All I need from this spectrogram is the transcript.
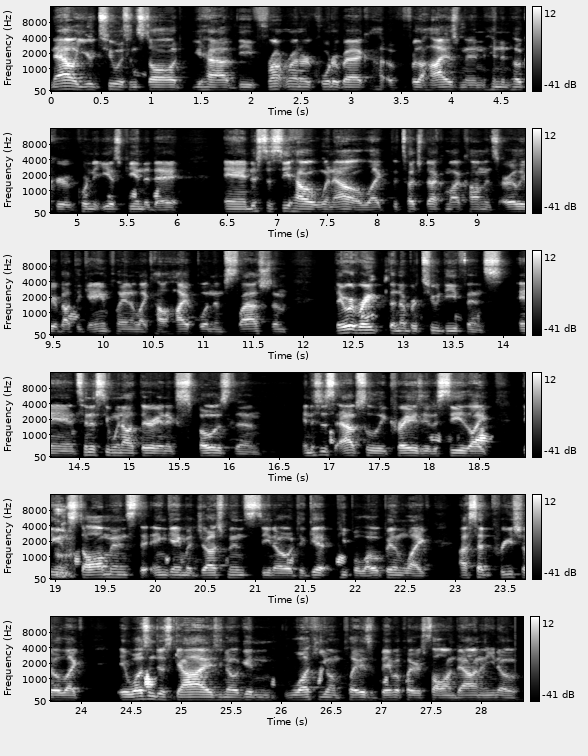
now year two is installed. You have the front runner quarterback for the Heisman, Hendon Hooker, according to ESPN today. And just to see how it went out, like the touchback of my comments earlier about the game plan and like how Heupel and them slashed them, they were ranked the number two defense, and Tennessee went out there and exposed them. And this is absolutely crazy to see like the installments, the in-game adjustments, you know, to get people open. Like I said pre-show, like it wasn't just guys, you know, getting lucky on plays of Bama players falling down and you know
